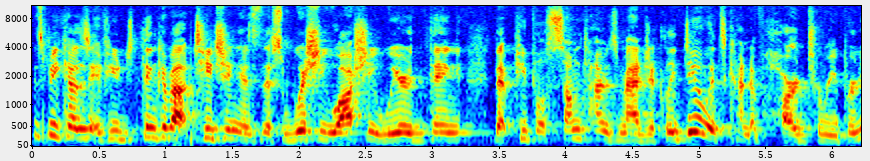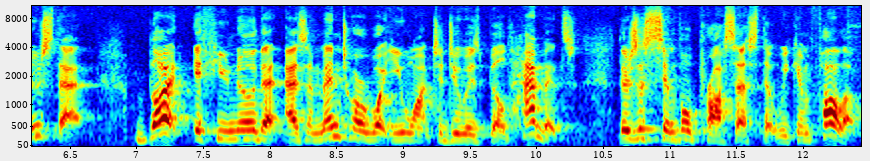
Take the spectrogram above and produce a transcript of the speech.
It's because if you think about teaching as this wishy-washy weird thing that people sometimes magically do, it's kind of hard to reproduce that. But if you know that as a mentor what you want to do is build habits, there's a simple process that we can follow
